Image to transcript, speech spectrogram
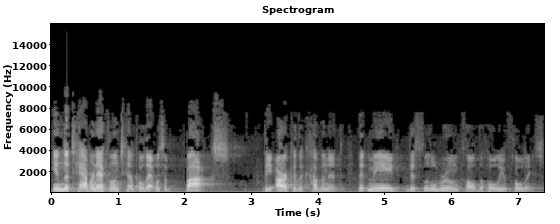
In the tabernacle and temple, that was a box, the Ark of the Covenant, that made this little room called the Holy of Holies.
